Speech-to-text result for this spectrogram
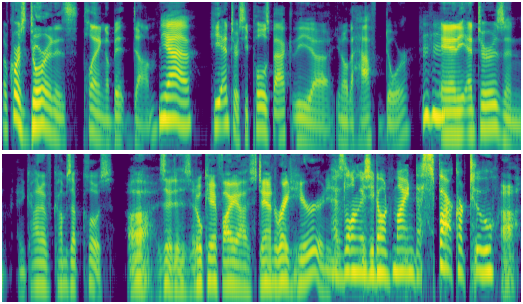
Of course, Doran is playing a bit dumb. Yeah. He enters. He pulls back the uh, you know the half door, Mhm. and he enters and and he kind of comes up close. uh, is it is it okay if I uh, stand right here? And he, As long as you don't mind a spark or two. ah,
